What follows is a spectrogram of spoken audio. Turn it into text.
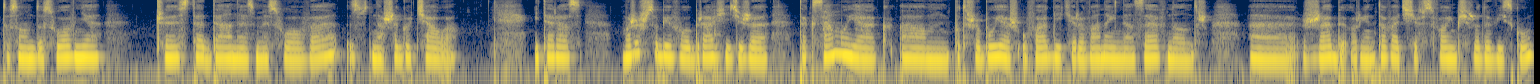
to są dosłownie czyste dane zmysłowe z naszego ciała. I teraz Możesz sobie wyobrazić, że tak samo jak um, potrzebujesz uwagi kierowanej na zewnątrz, e, żeby orientować się w swoim środowisku,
